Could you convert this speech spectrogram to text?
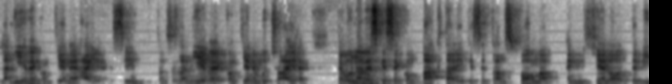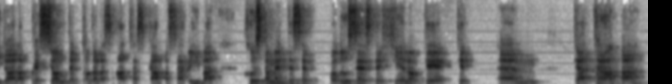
la nieve contiene aire, ¿sí? Entonces la nieve contiene mucho aire. Pero una vez que se compacta y que se transforma en hielo debido a la presión de todas las otras capas arriba, justamente se produce este hielo que, que, em, que atrapa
